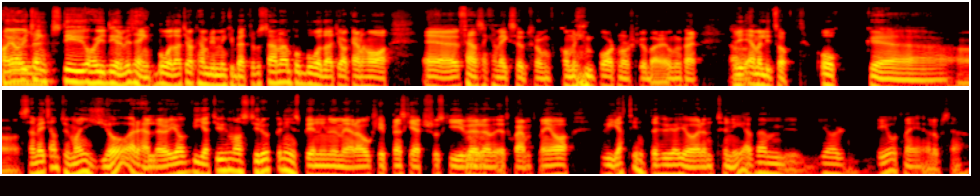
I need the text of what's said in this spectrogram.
Ja, jag har ju eller? tänkt, det har ju delvis tänkt både att jag kan bli mycket bättre på standup och både att jag kan ha eh, fansen kan växa upp så de kommer in på 18-årsklubbar ungefär. Ja. Men lite så. Och eh, sen vet jag inte hur man gör heller. Jag vet ju hur man styr upp en inspelning numera och klipper en sketch och skriver Mm. ett skämt, men jag vet inte hur jag gör en turné. Vem gör det åt mig, eller på att säga?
